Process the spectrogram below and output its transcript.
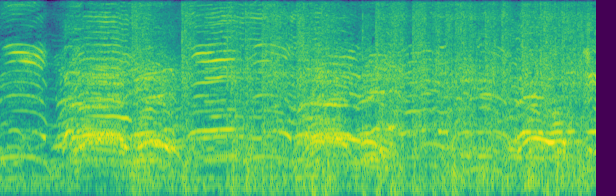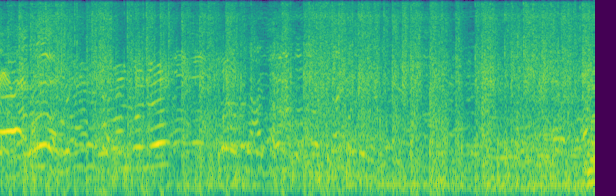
ભીમ જય મને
